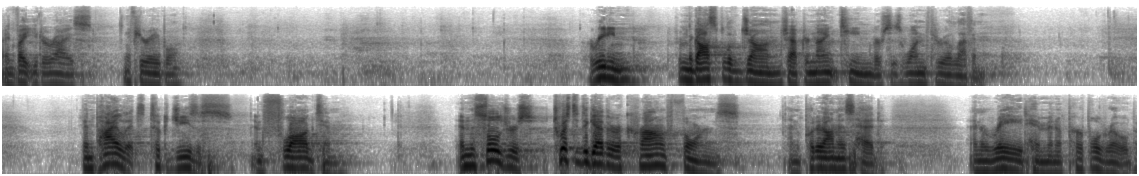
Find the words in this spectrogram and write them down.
I invite you to rise if you're able. A reading from the Gospel of John, chapter 19, verses 1 through 11. Then Pilate took Jesus and flogged him. And the soldiers twisted together a crown of thorns and put it on his head and arrayed him in a purple robe.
